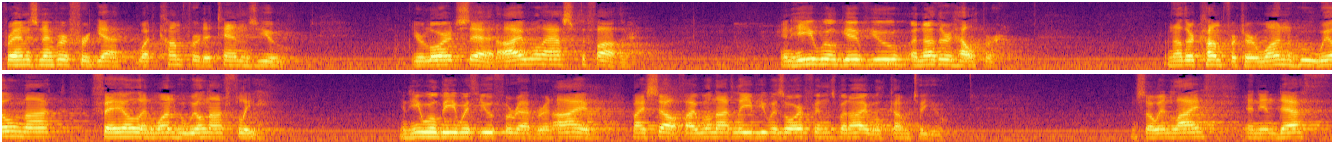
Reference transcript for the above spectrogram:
Friends, never forget what comfort attends you. Your Lord said, I will ask the Father, and he will give you another helper another comforter, one who will not fail and one who will not flee. And he will be with you forever. And I, myself, I will not leave you as orphans, but I will come to you. And so in life and in death,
